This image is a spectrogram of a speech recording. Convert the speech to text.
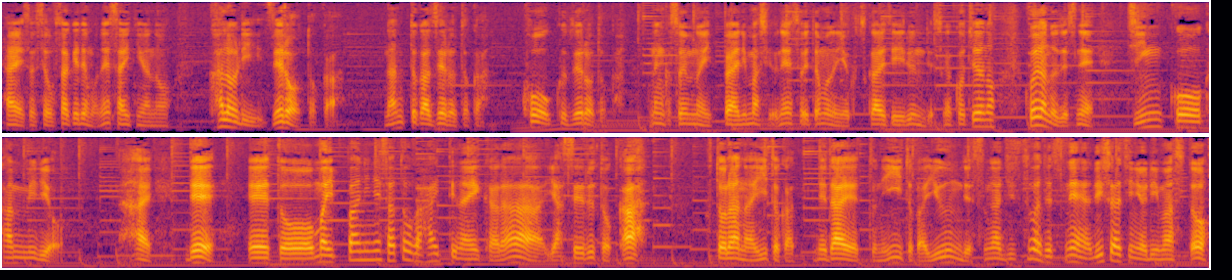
はいそしてお酒でもね最近あのカロリーゼロとかなんとかゼロとかコークゼロとかなんかそういうものいっぱいありますよね。そういったものによく使われているんですがこちらのこれらのですね人工甘味料。はい。でえーとまあ、一般にね砂糖が入ってないから痩せるとか太らないとか、ね、ダイエットにいいとか言うんですが実はですねリサーチによりますと、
